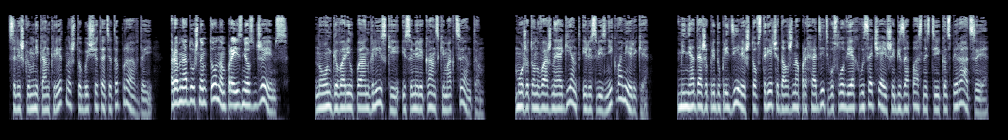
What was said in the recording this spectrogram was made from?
Слишком неконкретно, чтобы считать это правдой, равнодушным тоном произнес Джеймс. Но он говорил по-английски и с американским акцентом. Может, он важный агент или связник в Америке? Меня даже предупредили, что встреча должна проходить в условиях высочайшей безопасности и конспирации.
